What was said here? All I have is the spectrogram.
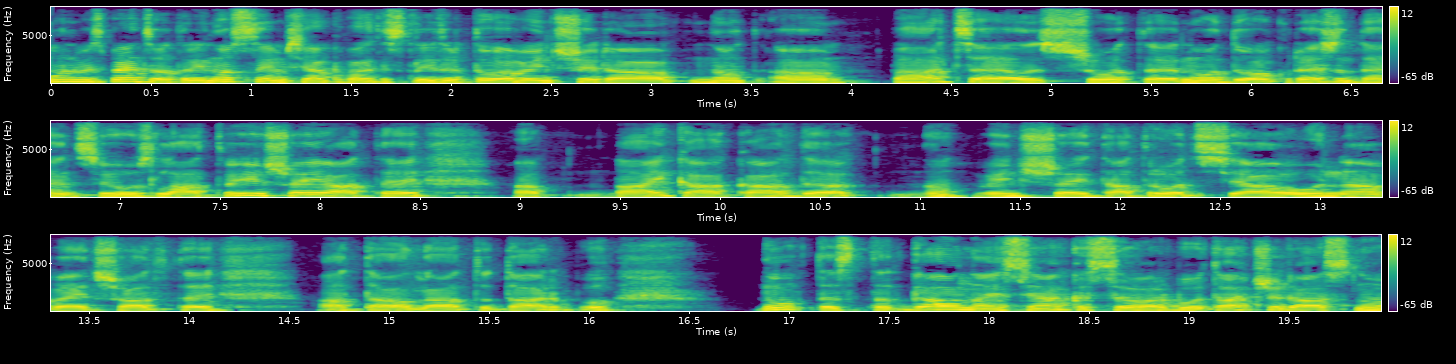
Un visbeidzot, arī nosacījums, jā, ka faktiski līdz ar to viņš ir nu, pārcēlis šo nodokļu rezidenci uz Latviju šajā laikā, kad nu, viņš šeit atrodas jā, un veic šādu attālinātu darbu. Nu, tas galvenais, jā, kas varbūt atšķirās no,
